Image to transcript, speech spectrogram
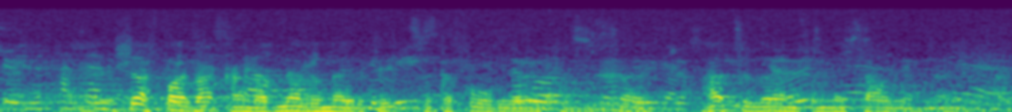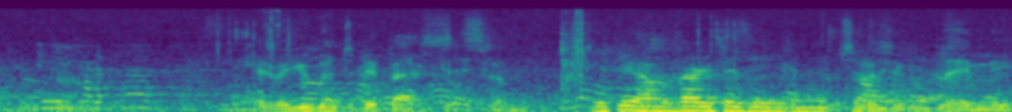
during the pandemic. chef by background, I've never made a pizza before we opened, so I had to learn from the Italian. And you had a purpose. Anyway, you're meant to be back at some, We do have a very busy evening this so you can blame me.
